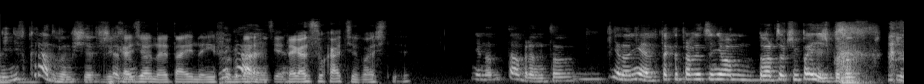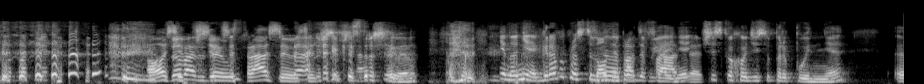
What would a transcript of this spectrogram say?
Nie, nie wkradłem się. Wykradzione tajne informacje. Legalnie. Teraz słuchacie właśnie. Nie no dobra, no to nie no nie, tak naprawdę to nie mam bardzo o czym powiedzieć, bo to O, się, Zobacz, się przestraszył. Się, już się przestraszyłem. Nie no nie, gra po prostu wygląda naprawdę fajnie i wszystko chodzi super płynnie. Yy,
